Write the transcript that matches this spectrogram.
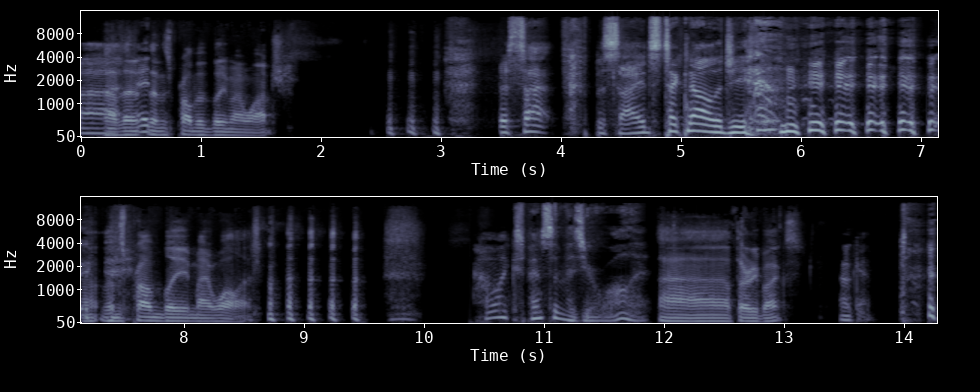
Uh, Uh, that is probably my watch. Besi- besides technology Uh, that's probably my wallet. how expensive is your wallet uh, thirty bucks. Okay. I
